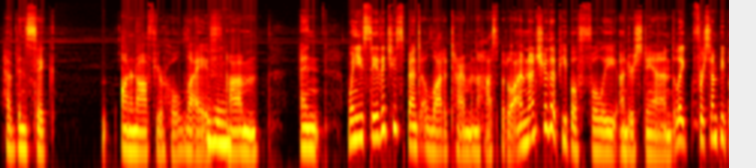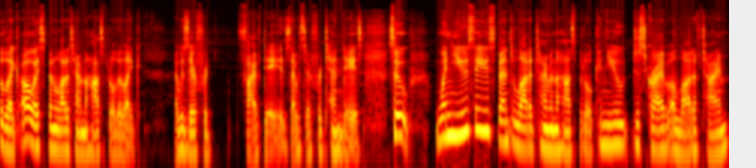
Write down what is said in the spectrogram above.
have been sick on and off your whole life. Mm-hmm. Um, and when you say that you spent a lot of time in the hospital, I'm not sure that people fully understand. Like for some people, like, oh, I spent a lot of time in the hospital. They're like, I was there for five days. I was there for 10 days. So when you say you spent a lot of time in the hospital, can you describe a lot of time?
